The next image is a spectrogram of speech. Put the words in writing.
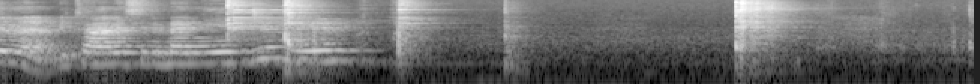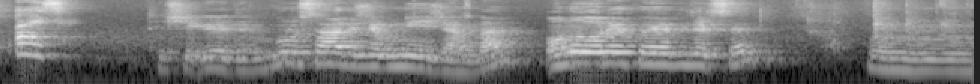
Pişti mi? Bir tanesini ben yiyebilir miyim? Ay. Teşekkür ederim. Bunu sadece bunu yiyeceğim ben. Onu oraya koyabilirsin. Hmm.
